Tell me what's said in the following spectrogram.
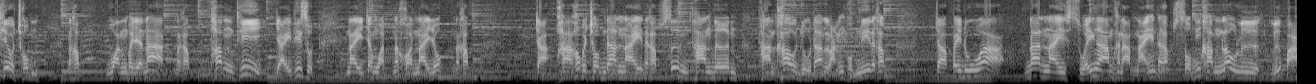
เที่ยวชมนะครับวังพญานาคนะครับถ้ำที่ใหญ่ที่สุดในจังหวัดนครนายกนะครับ จะพาเข้าไปชมด้านในนะครับ ซึ่งทางเดินทางเข้าอยู่ด้านหลังผมนี้นะครับ จะไปดูว่าด้านในสวยงามขนาดไหนนะครับ สมคำเล่าลือหรือเปล่า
